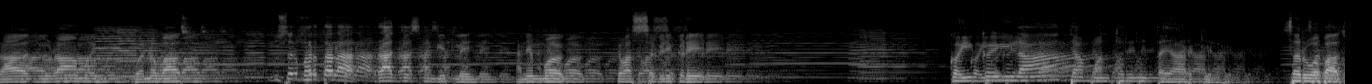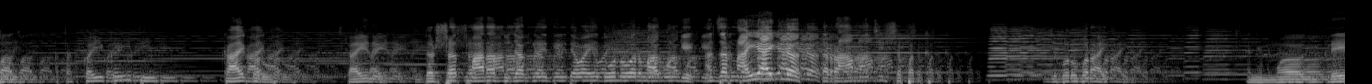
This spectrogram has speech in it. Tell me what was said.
राजू राम ही वनवास. दुसरं भरताला राज्य सांगितले. आणि मग तेव्हा सगळीकडे कैकईला त्या मंथरीने तयार केलं. सर्व बाजूने. आता कैकई ती काय करू? काही नाही. दशरथ महाराज तुझ्याकडे येतील तेव्हा हे दोन वर मागून घे. आणि जर नाही ऐकलं तर रामाची शपथ. म्हणजे बरोबर ऐक. आणि मग इकडे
